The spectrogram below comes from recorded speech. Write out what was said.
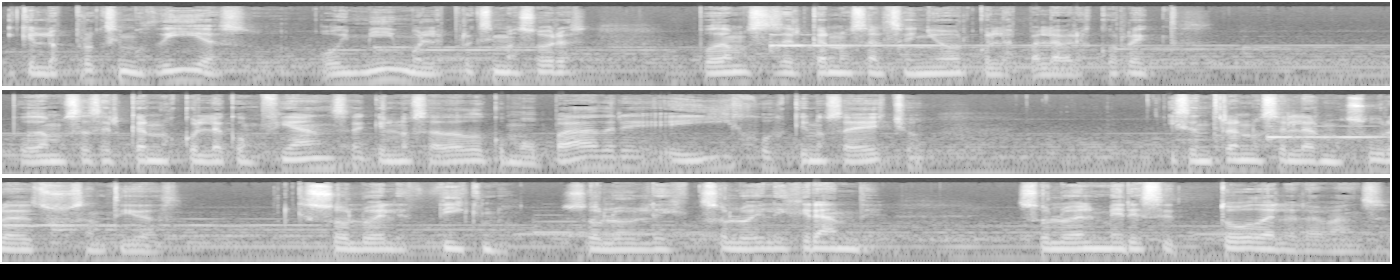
y que en los próximos días hoy mismo, en las próximas horas, podamos acercarnos al Señor con las palabras correctas. Podamos acercarnos con la confianza que Él nos ha dado como Padre e hijos que nos ha hecho y centrarnos en la hermosura de su santidad. Porque solo Él es digno, solo Él, solo Él es grande, solo Él merece toda la alabanza.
